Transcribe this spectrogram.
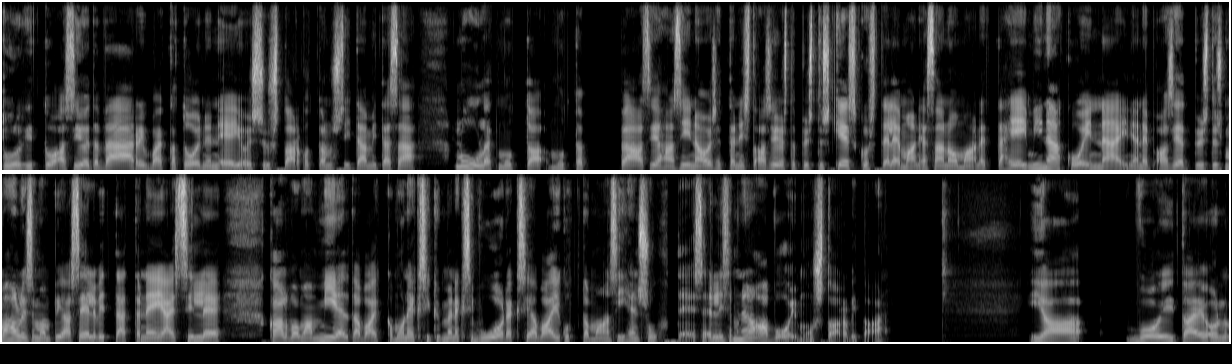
tulkittua asioita väärin, vaikka toinen ei olisi just tarkoittanut sitä, mitä sä luulet, mutta, mutta pääasiahan siinä olisi, että niistä asioista pystyisi keskustelemaan ja sanomaan, että hei, minä koin näin, ja ne asiat pystyisi mahdollisimman pian selvittää, että ne jäisi sille kalvomaan mieltä vaikka moneksi kymmeneksi vuodeksi ja vaikuttamaan siihen suhteeseen. Eli semmoinen avoimuus tarvitaan. Ja voi tai on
